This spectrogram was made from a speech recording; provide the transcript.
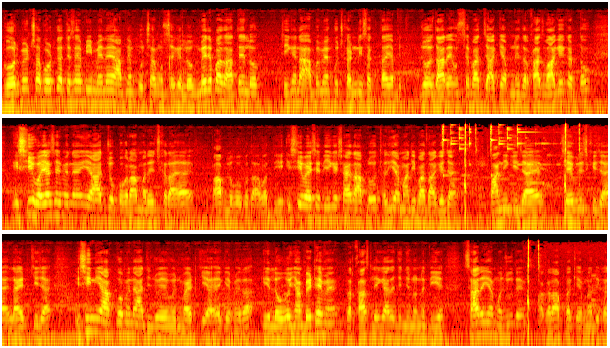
गवर्नमेंट सपोर्ट का जैसे अभी मैंने आपने पूछा मुझसे कि लोग मेरे पास आते हैं लोग ठीक है ना? अब मैं कुछ कर नहीं सकता या जो इदारे हैं उससे बात जाके अपनी दरख्वास्त वागे करता हूँ। इसी वजह से मैंने ये आज जो प्रोग्राम अरेंज कराया है आप लोगों को दावत दी है। इसी वजह से दी कि शायद आप लोग थरिया हमारी बात आगे जाए। पानी की जाए सेवरेज की जाए लाइट की जाए। इसी लिए आपको मैंने आज जो है वो इन्वाइट किया है कि मेरा ये लोग यहाँ बैठे हुए हैं दरख्वास्त लेके आते जिन जिन्होंने दिए। सारे यहाँ मौजूद हैं। अगर आपका कैमरा दिखा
